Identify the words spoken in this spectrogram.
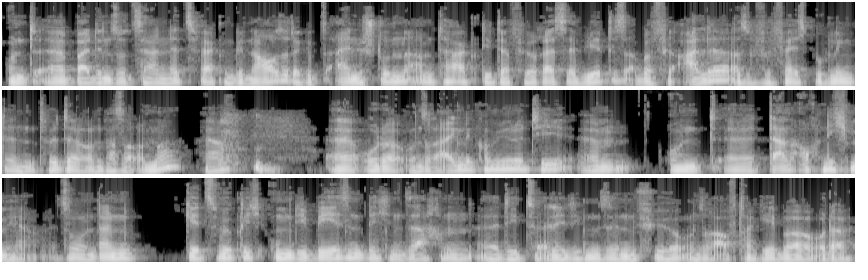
Und äh, bei den sozialen Netzwerken genauso. Da gibt es eine Stunde am Tag, die dafür reserviert ist, aber für alle, also für Facebook, LinkedIn, Twitter und was auch immer, ja, äh, oder unsere eigene Community ähm, und äh, dann auch nicht mehr. So und dann geht es wirklich um die wesentlichen Sachen, äh, die zu erledigen sind für unsere Auftraggeber oder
